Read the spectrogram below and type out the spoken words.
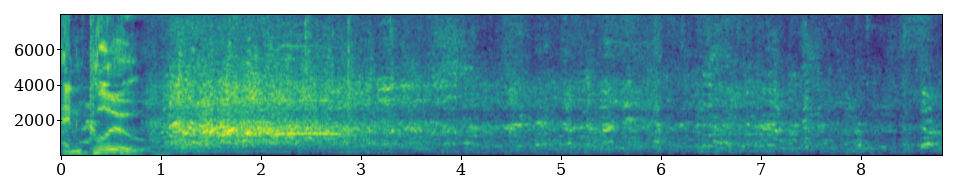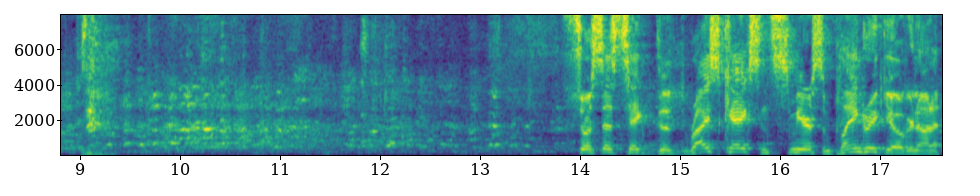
and glue. So it says take the rice cakes and smear some plain Greek yogurt on it,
